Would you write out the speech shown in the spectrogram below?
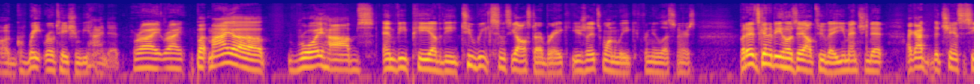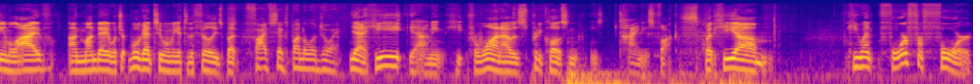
a great rotation behind it. Right, right. But my uh, Roy Hobbs MVP of the two weeks since the All Star break. Usually it's one week for new listeners, but it's going to be Jose Altuve. You mentioned it. I got the chance to see him live on Monday, which we'll get to when we get to the Phillies. But Five six bundle of joy. yeah, he yeah, I mean, he for one, I was pretty close, and he's tiny as fuck. But he um he went four for four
